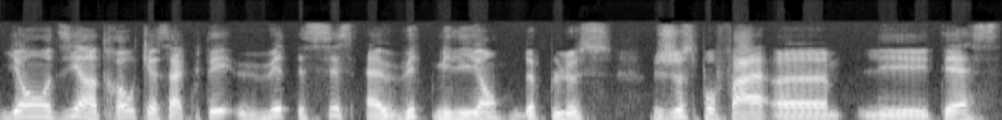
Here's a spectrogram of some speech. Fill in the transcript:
ils ont dit, entre autres, que ça a coûté 8, 6 à 8 millions de plus juste pour faire euh, les tests.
